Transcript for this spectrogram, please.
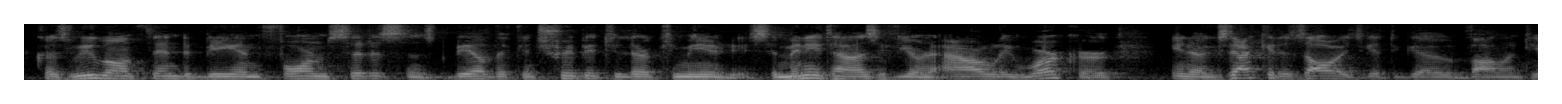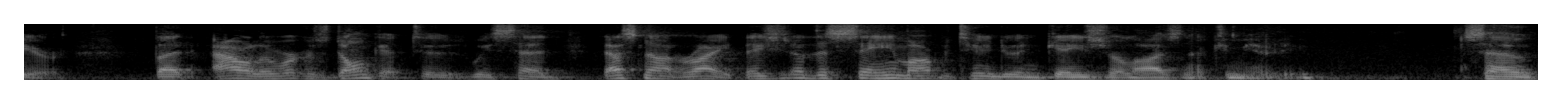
because we want them to be informed citizens, to be able to contribute to their communities. And many times, if you're an hourly worker, you know, executives always get to go volunteer. But hourly workers don't get to. We said that's not right. They should have the same opportunity to engage their lives in their community. So,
